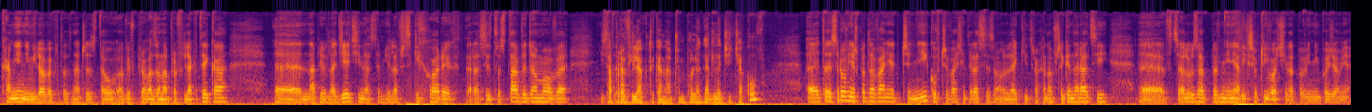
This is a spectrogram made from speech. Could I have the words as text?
kamienie milowe, to znaczy została wprowadzona profilaktyka, e, najpierw dla dzieci, następnie dla wszystkich chorych, teraz jest to stawy domowe. Ta profilaktyka na czym polega dla dzieciaków? E, to jest również podawanie czynników, czy właśnie teraz są leki trochę nowszej generacji e, w celu zapewnienia ich cierpliwości na odpowiednim poziomie.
